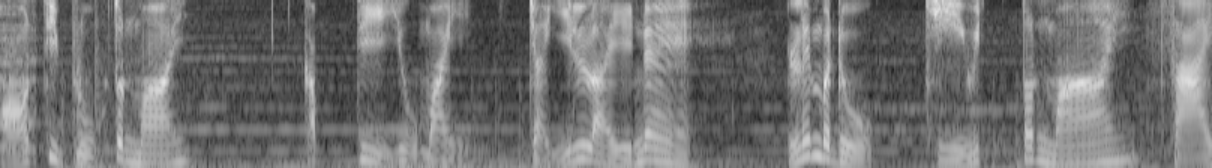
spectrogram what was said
หาที่ปลูกต้นไม้ กับที่อยู่ใหม่ใจไหลแน่ และมาดูชีวิตต้นไม้ สาย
